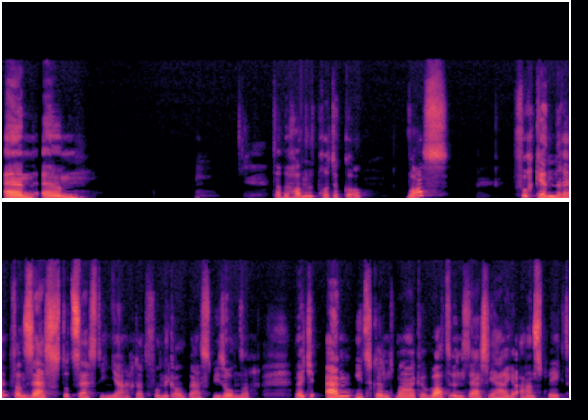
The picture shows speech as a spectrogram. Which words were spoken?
En um, dat behandelprotocol was voor kinderen van 6 tot 16 jaar, dat vond ik al best bijzonder. Dat je en iets kunt maken wat een 6-jarige aanspreekt,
